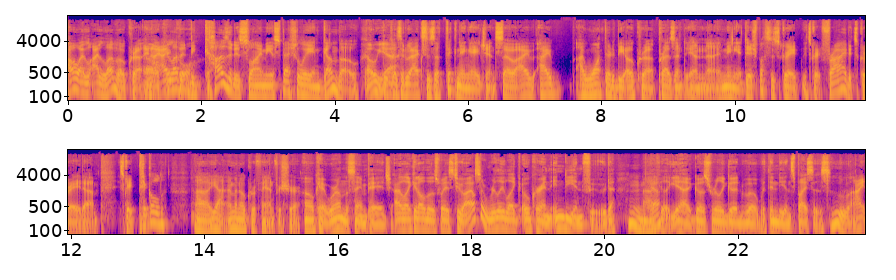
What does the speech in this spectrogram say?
Oh, I, I love okra, and Oh, I, I love cool. it because it is slimy, especially in gumbo. Oh, yeah. because it acts as a thickening agent. So I I, I want there to be okra present in uh, in many a dish. Plus, it's great. It's great fried. It's great. Um, it's great pickled. Uh, yeah, I'm an okra fan for sure. Okay, we're on the same page. I like it all those ways too. I also really like okra in Indian food. Uh, I yeah? feel like, yeah, it goes really good uh, with Indian spices. Ooh, I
